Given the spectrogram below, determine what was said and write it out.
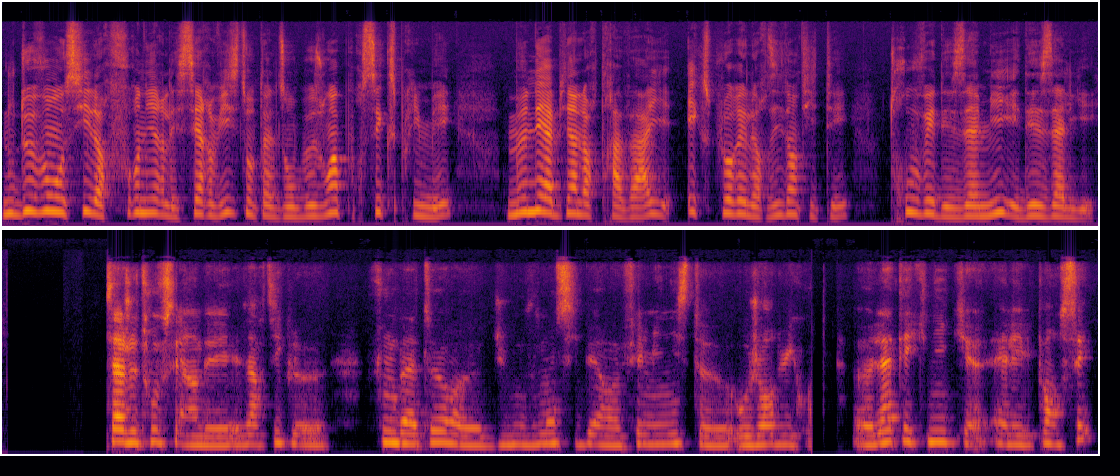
Nous devons aussi leur fournir les services dont elles ont besoin pour s'exprimer, mener à bien leur travail, explorer leurs identités, trouver des amis et des alliés. Ça, je trouve, c'est un des articles fondateurs euh, du mouvement cyberféministe euh, aujourd'hui. Euh, la technique, elle est pensée,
